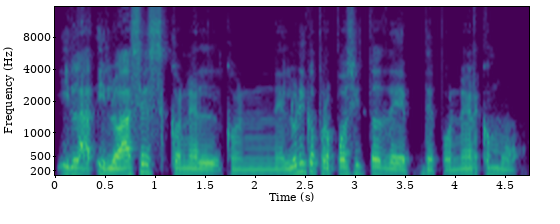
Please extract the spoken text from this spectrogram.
y, la, y lo haces con el, con el único propósito de, de poner como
